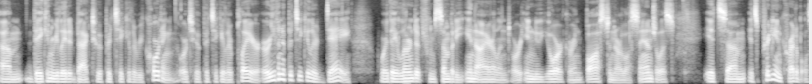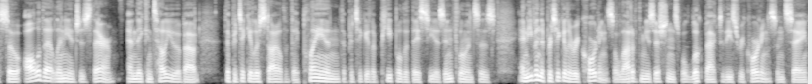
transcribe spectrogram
Um, they can relate it back to a particular recording or to a particular player or even a particular day where they learned it from somebody in Ireland or in New York or in Boston or Los Angeles it's um, it's pretty incredible. So all of that lineage is there, and they can tell you about the particular style that they play in, the particular people that they see as influences, and even the particular recordings. A lot of the musicians will look back to these recordings and say,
